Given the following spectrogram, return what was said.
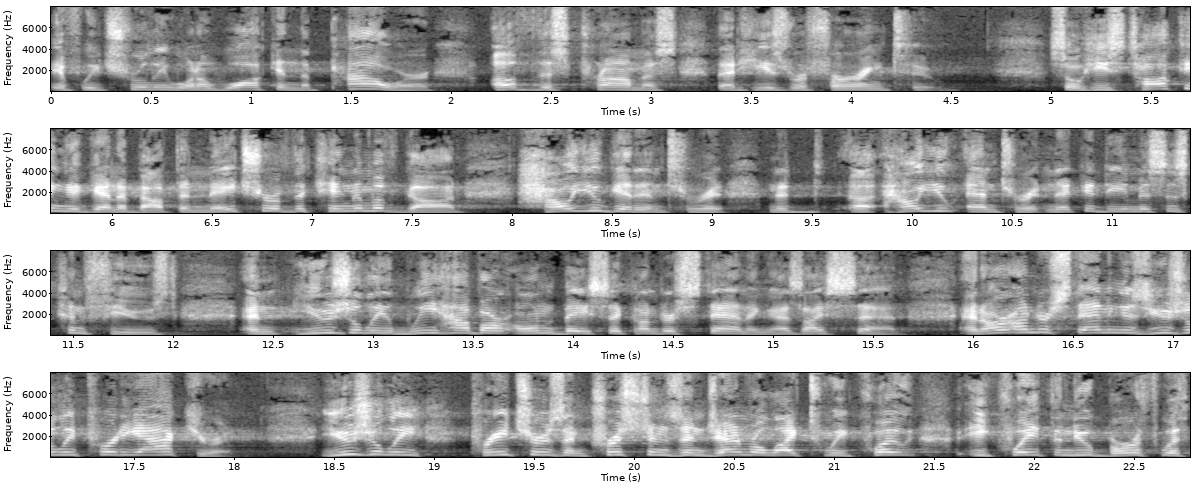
if we truly want to walk in the power of this promise that he's referring to. So he's talking again about the nature of the kingdom of God, how you get into it, uh, how you enter it. Nicodemus is confused, and usually we have our own basic understanding, as I said, and our understanding is usually pretty accurate. Usually, preachers and Christians in general like to equate, equate the new birth with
